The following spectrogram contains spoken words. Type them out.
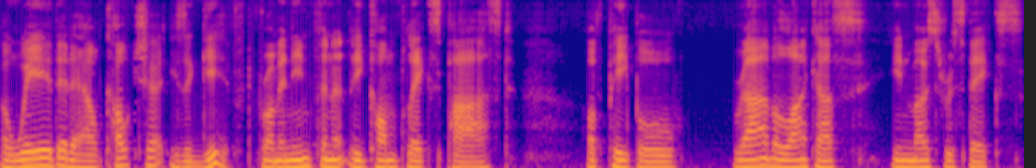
aware that our culture is a gift from an infinitely complex past of people rather like us in most respects,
